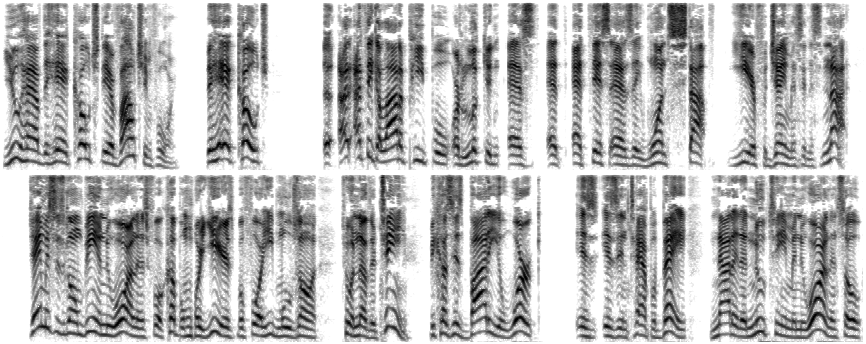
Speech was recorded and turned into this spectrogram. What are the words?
you have the head coach there vouching for him. The head coach, I, I think a lot of people are looking as at, at this as a one stop year for Jameis, and it's not. Jameis is going to be in New Orleans for a couple more years before he moves on to another team because his body of work is is in Tampa Bay, not at a new team in New Orleans. So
